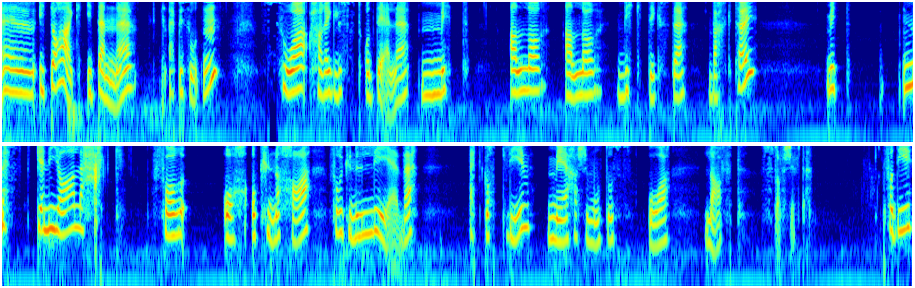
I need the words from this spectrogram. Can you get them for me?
Eh, I dag, i denne episoden, så har jeg lyst å dele mitt aller, aller viktigste verktøy. Mitt mest geniale hack for å, å, kunne ha For å kunne leve et godt liv med Hashimotos og lavt stoffskifte. Fordi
